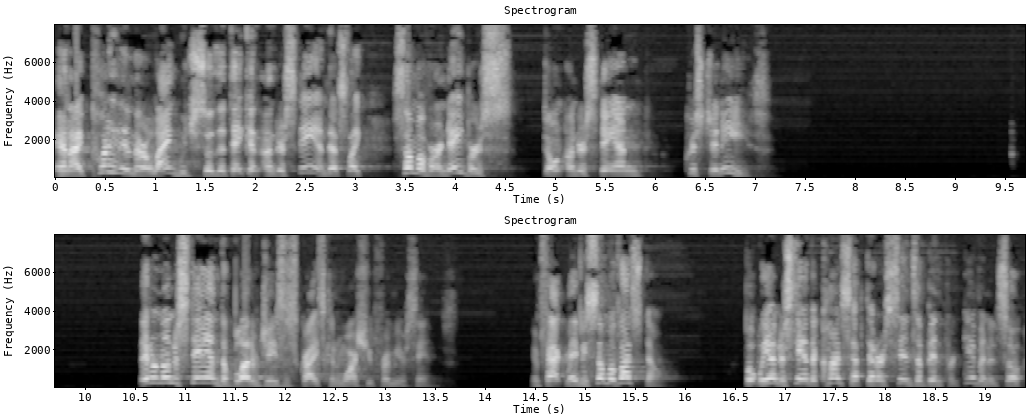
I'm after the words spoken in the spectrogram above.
And I put it in their language so that they can understand. That's like some of our neighbors don't understand Christianese. They don't understand the blood of Jesus Christ can wash you from your sins. In fact, maybe some of us don't. But we understand the concept that our sins have been forgiven, and so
